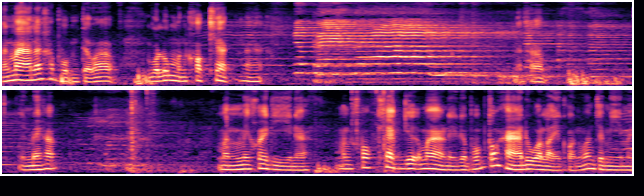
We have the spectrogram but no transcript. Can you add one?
มันมาแล้วครับผมแต่ว่าวอลลุ่มมันขอบแคกนะฮะ ครับ เห็นไหมครับ มันไม่ค่อยดีนะ มันข้อแคกเยอะมากเลยเดี๋ยวผมต้องหาดูอะไรก่อนว่าจะมีไหม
